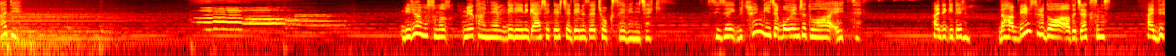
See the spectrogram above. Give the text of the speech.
Hadi. Biliyor musunuz büyük annem dileğini gerçekleştirdiğinize çok sevinecek. Size bütün gece boyunca dua etti. Hadi gidelim. Daha bir sürü dua alacaksınız. Hadi.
